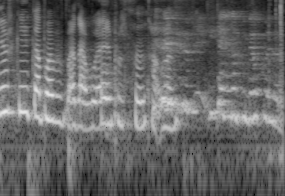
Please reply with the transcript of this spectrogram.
Już kilka powypadały, posprzątałem. I ten na pudełko lodu.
